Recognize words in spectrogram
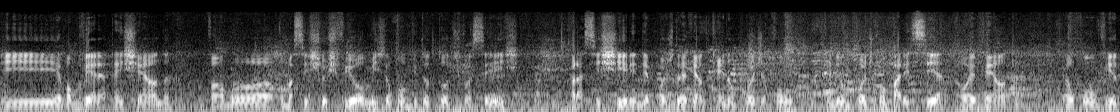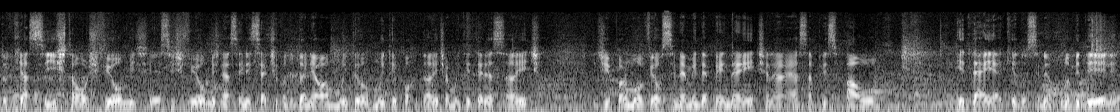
E vamos ver, né? Tá enchendo. Vamos, vamos assistir os filmes. Eu convido todos vocês para assistirem depois do evento. Quem não pôde, quem não pôde comparecer ao evento, eu convido que assistam aos filmes, esses filmes. Né? Essa iniciativa do Daniel é muito, muito importante, é muito interessante de promover o cinema independente, né? Essa é principal ideia aqui do Cineclube dele.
